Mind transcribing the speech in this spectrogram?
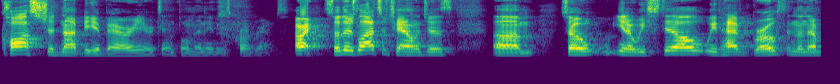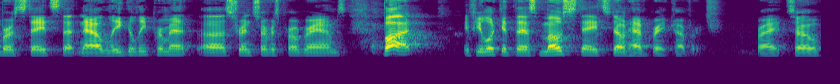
cost should not be a barrier to implementing these programs. All right, so there's lots of challenges. Um, so, you know, we still, we've had growth in the number of states that now legally permit uh, syringe service programs. But if you look at this, most states don't have great coverage, right? So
